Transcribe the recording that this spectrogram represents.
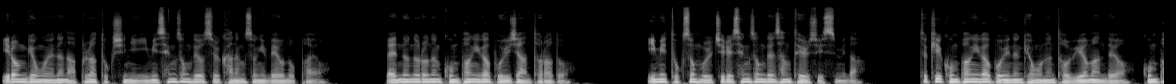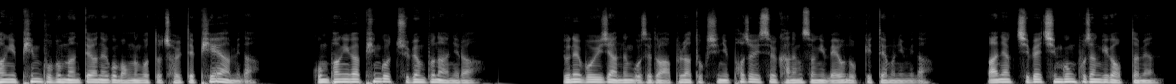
이런 경우에는 아플라톡신이 이미 생성되었을 가능성이 매우 높아요. 맨눈으로는 곰팡이가 보이지 않더라도 이미 독성 물질이 생성된 상태일 수 있습니다. 특히 곰팡이가 보이는 경우는 더 위험한데요. 곰팡이 핀 부분만 떼어내고 먹는 것도 절대 피해야 합니다. 곰팡이가 핀 곳 주변뿐 아니라 눈에 보이지 않는 곳에도 아플라톡신이 퍼져 있을 가능성이 매우 높기 때문입니다. 만약 집에 진공 포장기가 없다면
